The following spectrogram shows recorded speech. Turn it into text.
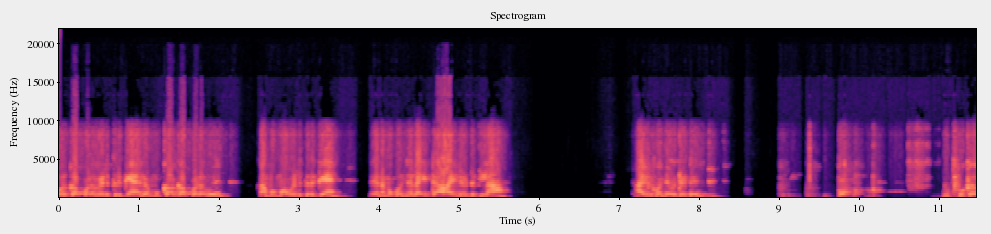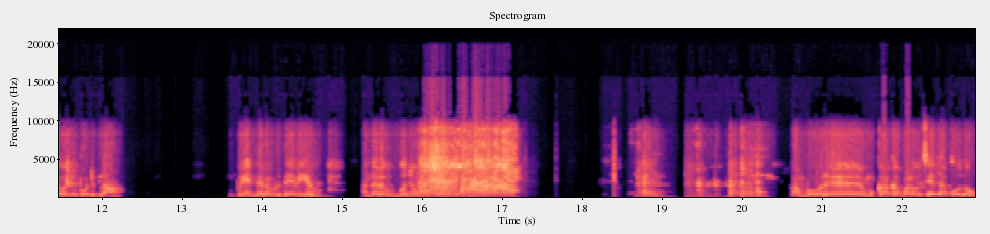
ஒரு கப் அளவு எடுத்திருக்கேன். அதில் முக்கால் கப் அளவு கம்பு மாவு எடுத்திருக்கேன். இதை நம்ம கொஞ்சம் லைட்டாக ஆயில் விட்டுக்கலாம். ஆயில் கொஞ்சம் விட்டுட்டு உப்பு கொஞ்சம் போட்டுக்கலாம். உப்பு எந்த அளவுக்கு தேவையோ அந்த அளவுக்கு கொஞ்சம் உப்பு போட்டுக்கலாம். கம்பு ஒரு முக்கால் கப் அளவு சேர்த்தா போதும்.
